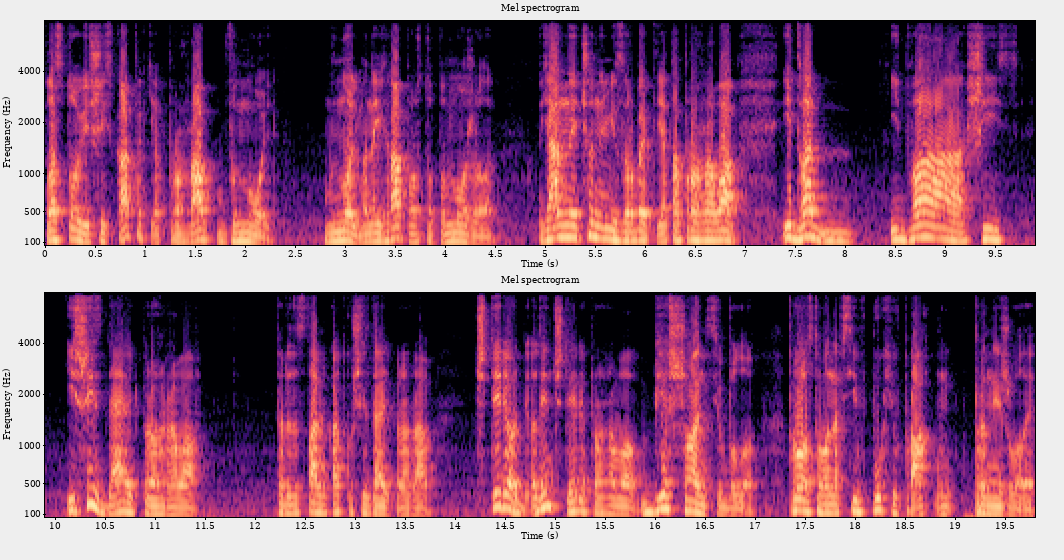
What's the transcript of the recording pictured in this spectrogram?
ластові 6 каток я програв в ноль. В ноль. Мене ігра просто помножила. Я нічого не міг зробити, я там програвав і 2, і 2 6, і 6-9 програвав. Перед останню катку 6-9 програв. 1-4 програвав. Без шансів було. Просто вони всі в пух і в прах принижували.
